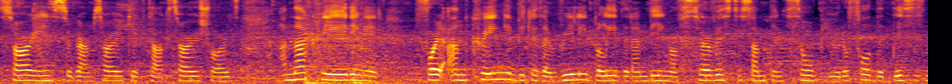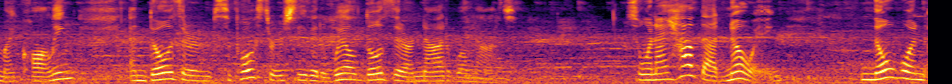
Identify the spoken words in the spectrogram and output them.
sorry, Instagram, sorry, TikTok, sorry, Shorts. I'm not creating it for, I'm creating it because I really believe that I'm being of service to something so beautiful that this is my calling. And those that are supposed to receive it will, those that are not, will not. So when I have that knowing, no one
